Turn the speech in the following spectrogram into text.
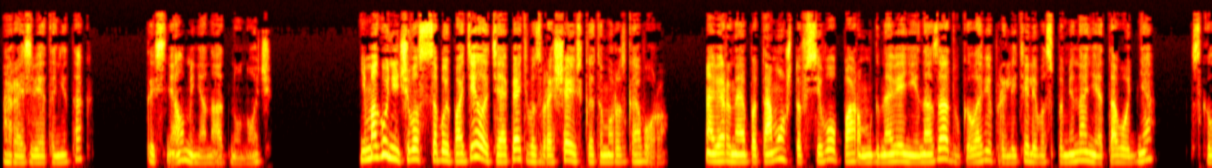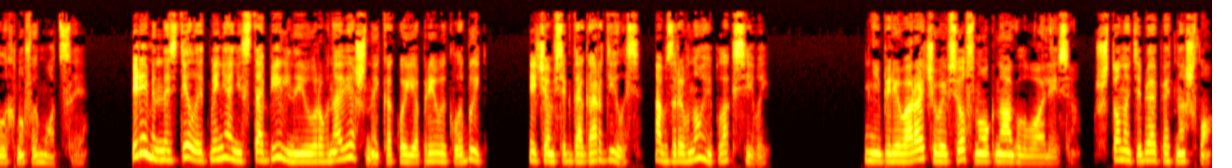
А разве это не так? Ты снял меня на одну ночь. Не могу ничего с собой поделать и опять возвращаюсь к этому разговору. Наверное, потому что всего пару мгновений назад в голове пролетели воспоминания того дня, всколыхнув эмоции. Беременность делает меня нестабильной и уравновешенной, какой я привыкла быть, и чем всегда гордилась, взрывной и плаксивой. «Не переворачивай все с ног на голову, Олеся. Что на тебя опять нашло?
